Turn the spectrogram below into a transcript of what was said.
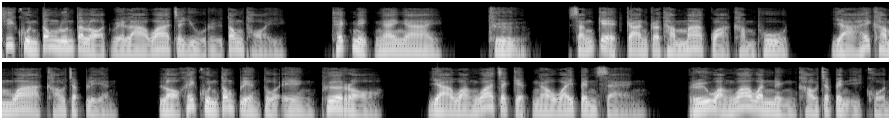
ที่คุณต้องลุ้นตลอดเวลาว่าจะอยู่หรือต้องถอย เทคนิคง่ายๆ คือ สังเกตการกระทำมากกว่าคำพูด อย่าให้คำว่าเขาจะเปลี่ยน หลอกให้คุณต้องเปลี่ยนตัวเองเพื่อรอ อย่าหวังว่าจะเก็บเงาไว้เป็นแสง หรือหวังว่าวันหนึ่งเขาจะเป็นอีกคน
